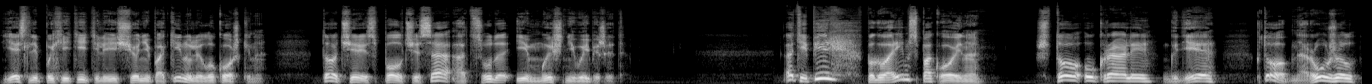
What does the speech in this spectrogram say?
Если похитители еще не покинули Лукошкина, то через полчаса отсюда и мышь не выбежит. А теперь поговорим спокойно. Что украли, где, кто обнаружил,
